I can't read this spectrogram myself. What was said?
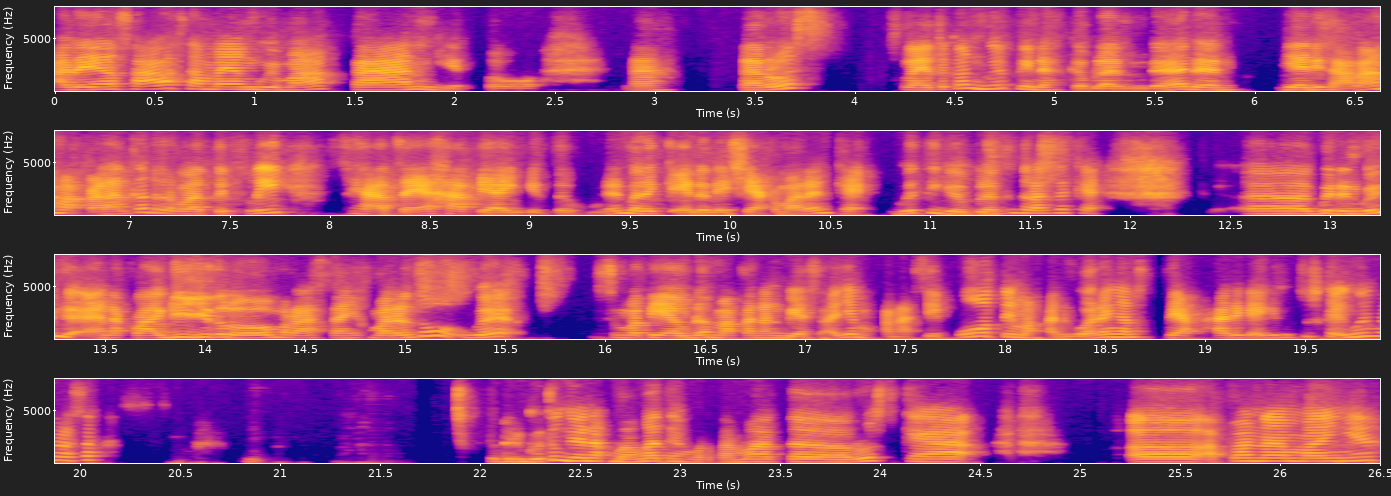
ada yang salah sama yang gue makan gitu. Nah terus setelah itu kan gue pindah ke Belanda dan dia di sana makanan kan relatively sehat-sehat ya gitu. Kemudian balik ke Indonesia kemarin kayak gue tiga bulan tuh ngerasa kayak uh, gue dan gue nggak enak lagi gitu loh merasanya. Kemarin tuh gue sempat ya udah makanan biasa aja makan nasi putih makan gorengan setiap hari kayak gitu. Terus kayak gue ngerasa dan gue tuh gak enak banget yang pertama. Terus kayak uh, apa namanya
